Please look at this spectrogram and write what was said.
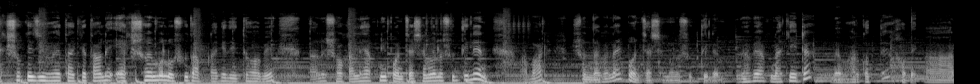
একশো কেজি হয়ে থাকে, তাহলে একশো এমএল ওষুধ আপনাকে দিতে হবে। তাহলে সকালে আপনি পঞ্চাশ এমএল ওষুধ দিলেন, আবার সন্ধ্যাবেলায় পঞ্চাশ এমএল ওষুধ দিলেন। এভাবে আপনাকে এটা ব্যবহার করতে হবে। আর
